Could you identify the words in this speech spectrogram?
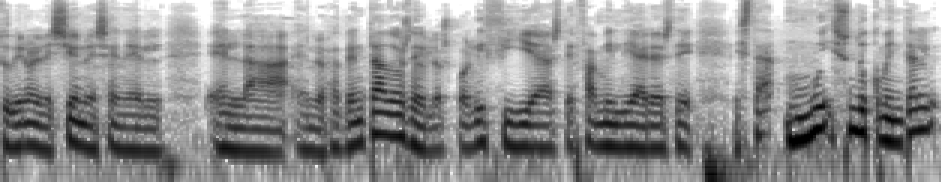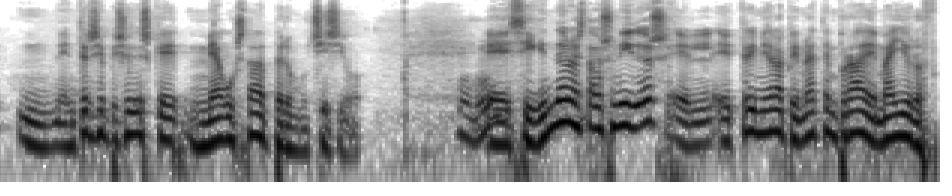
tuvieron lesiones en el en, la, en los atentados de los policías, de familiares, de está muy es un documental mm, en tres episodios que me ha gustado pero muchísimo. Eh, siguiendo en Estados Unidos, el, he terminado la primera temporada de Mayor of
